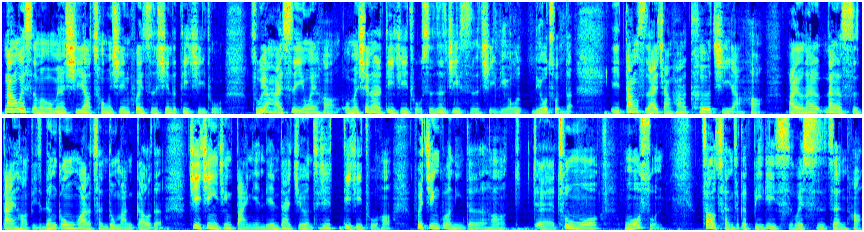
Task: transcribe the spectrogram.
那为什么我们需要重新绘制新的地籍图？主要还是因为哈，我们现在的地籍图是日据时期留留存的，以当时来讲，它的科技啊哈，还有那那个时代哈，比人工化的程度蛮高的，距今已经百年，年代久远，这些地籍图哈会经过你的哈呃触摸磨损，造成这个比例尺会失真哈。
